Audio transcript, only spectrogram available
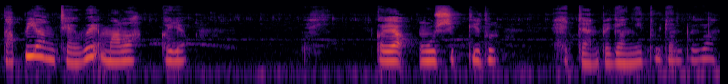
Tapi yang cewek malah kayak kayak musik gitu. Eh jangan pegang itu jangan pegang.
